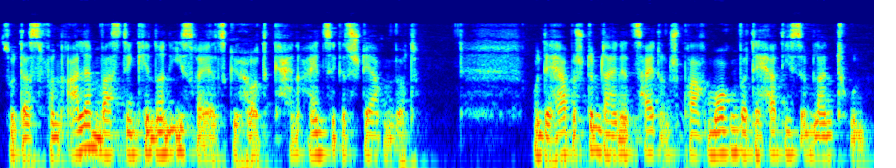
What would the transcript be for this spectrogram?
so dass von allem, was den Kindern Israels gehört, kein einziges sterben wird. Und der Herr bestimmte eine Zeit und sprach, morgen wird der Herr dies im Land tun.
